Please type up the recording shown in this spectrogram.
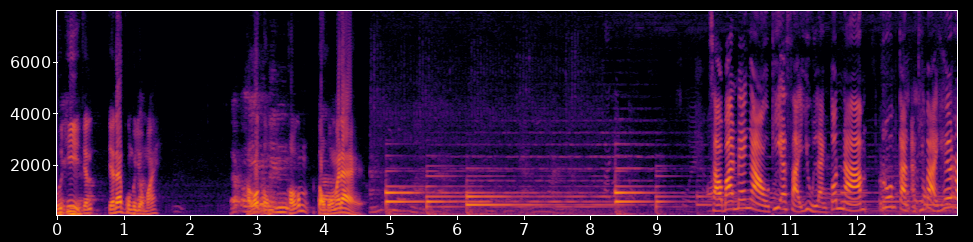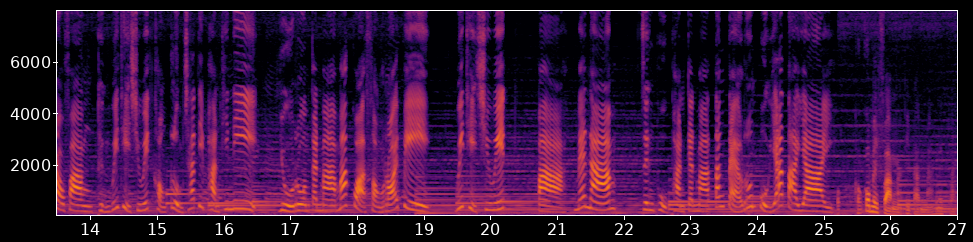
พื้นที่จะจะได้ผลประโยชน์ไหมเขาก็ตอบเขาก็ตอบผมไม่ได้าวบ้านแม่เงาที่อาศัยอยู่แหล่งต้นน้ำร่วมกันอธิบายให้เราฟังถึงวิถีชีวิตของกลุ่มชาติพันธุ์ที่นี่ อยู่รวมกันมามากกว่า 200 ปี วิถีชีวิต ป่า แม่น้ำจึงผูกพันกันมาตั้งแต่รุ่นปู่ย่าตายาย เขาก็ไม่ฟังอะที่ผ่านมาไม่ฟัง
